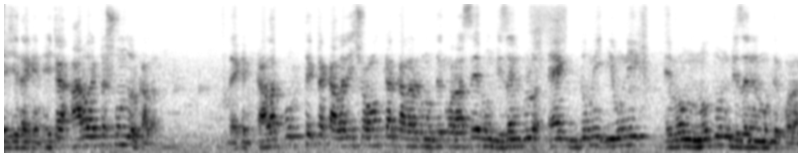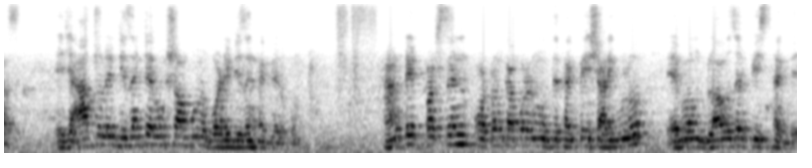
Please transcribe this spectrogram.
এই যে দেখেন, এটা আরও একটা সুন্দর কালার দেখেন, কালার, প্রত্যেকটা কালারই চমৎকার কালারের মধ্যে করা আছে এবং ডিজাইনগুলো একদমই ইউনিক এবং নতুন ডিজাইনের মধ্যে করা আছে। এই যে আঁচলের ডিজাইনটা এবং সম্পূর্ণ বডি ডিজাইন থাকবে এরকম। হান্ড্রেড পার্সেন্ট কটন কাপড়ের মধ্যে থাকবে এই শাড়িগুলো এবং ব্লাউজের পিস থাকবে।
